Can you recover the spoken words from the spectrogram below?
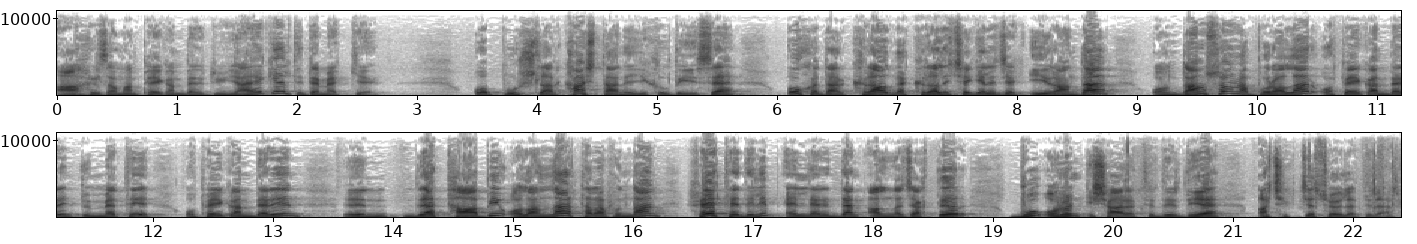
Ahir zaman peygamberi dünyaya geldi demek ki. O burçlar kaç tane yıkıldı ise o kadar kral ve kraliçe gelecek İran'da ondan sonra buralar o peygamberin ümmeti, o peygamberin de tabi olanlar tarafından fethedilip ellerinden alınacaktır. Bu onun işaretidir diye açıkça söylediler.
